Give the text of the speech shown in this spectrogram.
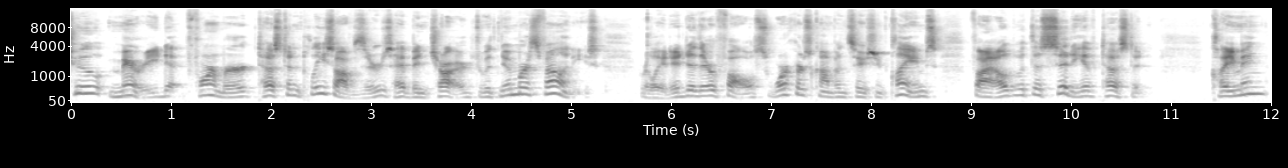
Two married former Tustin police officers have been charged with numerous felonies related to their false workers' compensation claims filed with the city of Tustin, claiming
